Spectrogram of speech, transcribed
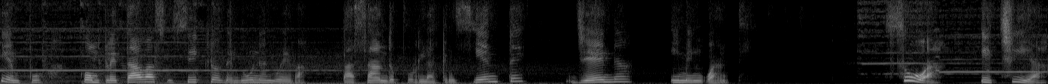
tiempo completaba su ciclo de luna nueva, pasando por la creciente, llena y menguante. Sua y Chía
